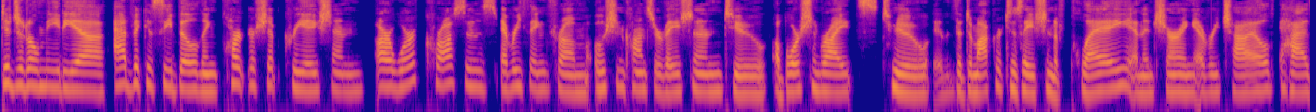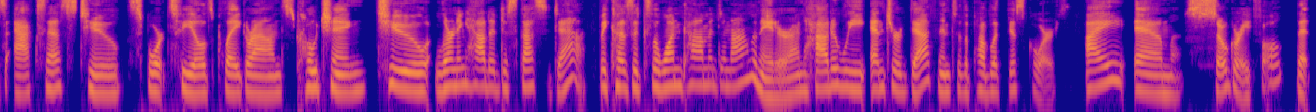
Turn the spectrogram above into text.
digital media, advocacy building, partnership creation. Our work crosses everything from ocean conservation to abortion rights to eh, the democratization of play and ensuring every child has access to sports fields, playgrounds, coaching to learning how to discuss death because it's the one common denominator. And how do we enter death into the public discourse? I am so grateful that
